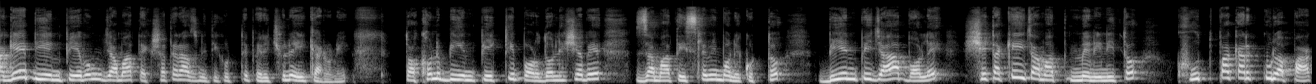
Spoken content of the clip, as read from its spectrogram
আগে বিএনপি এবং জামাত একসাথে রাজনীতি করতে পেরেছিল এই কারণে। তখন বিএনপি একটি বড় দল হিসেবে জামাত ইসলামী মনে করত। বিএনপি যা বলে সেটাকেই জামাত মেনে নিত। খুদ পাক আর কুড়া পাক,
